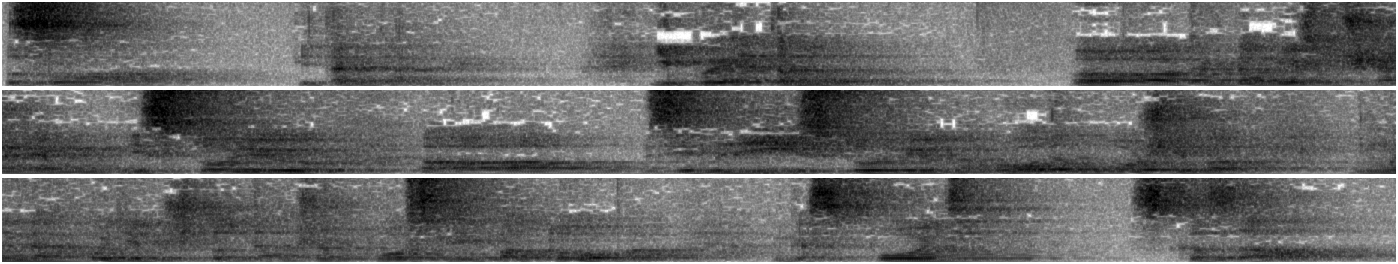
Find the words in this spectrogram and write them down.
зла и так далее. И поэтому, э, когда мы изучаем историю э, земли, историю народа Божьего, мы находим, что даже после потопа Господь сказал,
